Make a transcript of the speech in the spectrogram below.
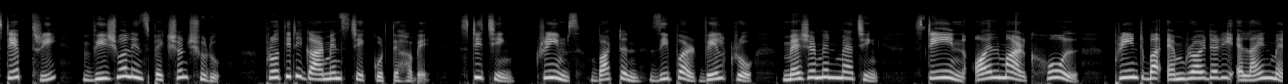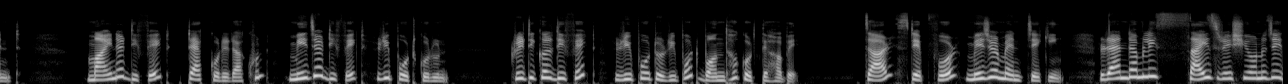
স্টেপ থ্রি ভিজুয়াল ইন্সপেকশন শুরু। প্রতিটি গার্মেন্টস চেক করতে হবে। Stitching trims button zipper velcro measurement matching stain oil mark hole print বা embroidery alignment minor defect tag করে রাখুন। মেজর ডিফেক্ট রিপোর্ট করুন। ক্রিটিক্যাল ডিফেক্ট রিপোর্ট ও রিপোর্ট বন্ধ করতে হবে। চার step four measurement checking randomly size ratio অনুযায়ী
